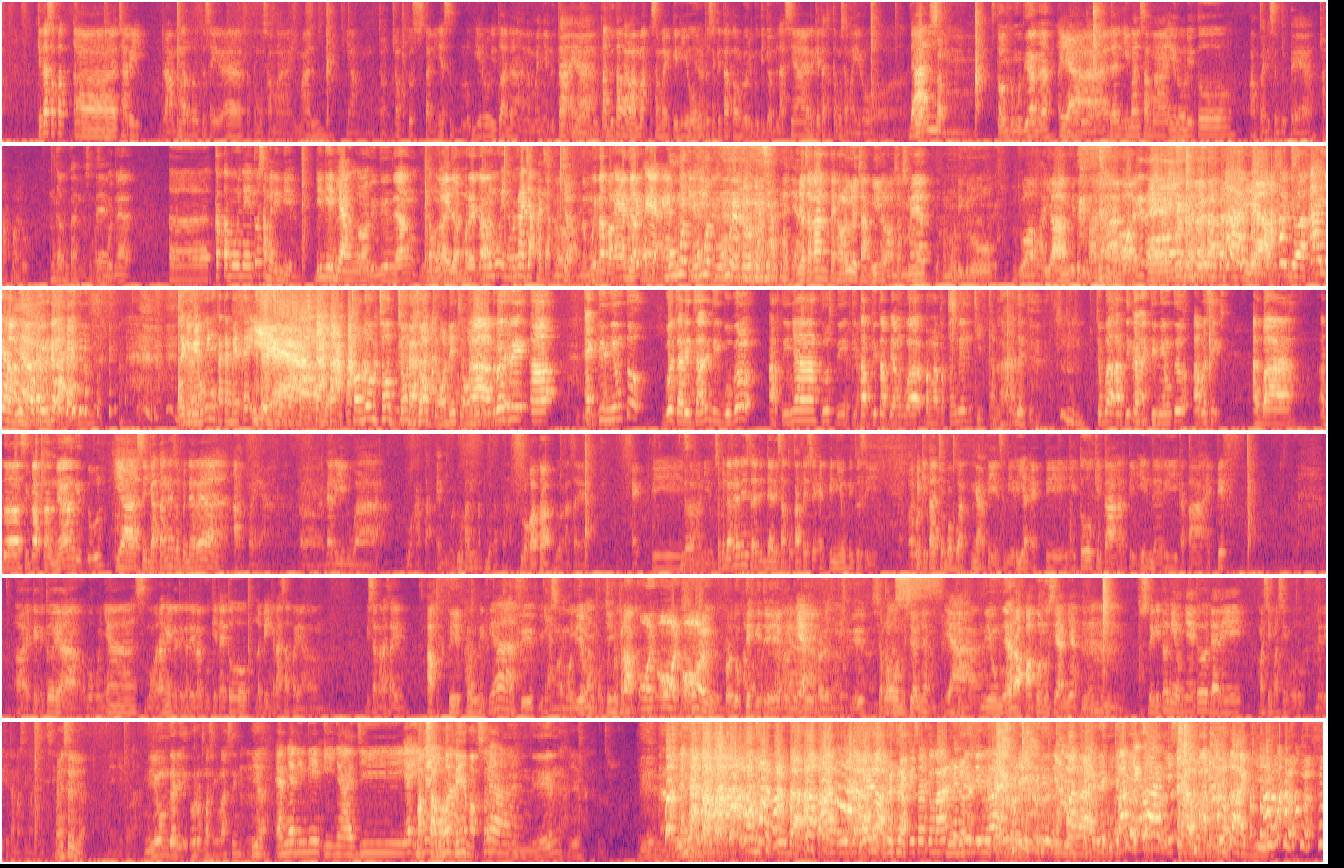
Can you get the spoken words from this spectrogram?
kita sempat eh, cari drummer terus akhirnya ketemu sama Iman yang cocok terus tadinya sebelum Irul itu ada namanya Duta ya. Iya, Duta Duta nggak lama sama Actinium Iya. terus sekitar tahun 2013-nya akhirnya kita ketemu sama Irul. Dan Hmm, setahun kemudian ya. ya dan Iman sama Irul itu apa disebutnya ya? Anak baru. Enggak bukan maksudnya. Sebutnya eh, ketemunya itu sama Dindin. Dindin yang Oh, Dindin yang nemuin mengajak mereka. nemuin apa ngajak ngajak. Oh, Ngajak. nemuin apa Kayak ngajak? nemuin kayak- kayak Mumut, gitu ya. mumut, mumut. Ngajak, ngajak. Biasa kan teknologi udah canggih lah, sosmed, ketemu di grup jual ayam gitu di mana, jual Oke deh. handphone. ayam. Aku jual ayam. lagi BU ini kata BT Codong, cod, cod, cod, COD, COD. Nah, terus nih eh, Actinium tuh gue cari-cari di Google artinya terus di kitab-kitab yang gue pernah ketemuin Kitab. nggak ada tuh. Coba artikan Actinium tuh apa sih? Ada ada singkatannya gitu. Ya singkatannya sebenarnya apa ya? Eh, dari dua dua kata, eh dua dua kalimat, dua kata, Dua kata. dua kata ya. Acti Dan- sama nium. Sebenarnya ini dari, dari satu kata itu actinium itu sih. Tapi kita coba buat ngertiin sendiri ya acti itu kita artiin dari kata aktif. Eh, aktif itu ya pokoknya semua orang yang ngedengerin lagu kita itu lebih ngerasa apa ya? em, bisa ngerasain Aktif kan. aktif ya. Aktif, gitu. Ya, Nggak seperti mau gitu. pokoknya. Jingkrak, oi, oi, oi. produktif gitu ya Iya, produktif iya. Aktif. Siapa pun Terus, usianya. Ya. Niumnya berapapun usianya Hmm. Terus udah gitu niumnya itu dari masing-masing huruf dari kita masing-masing sih Mainstream ya? ya gitulah Nium dari huruf masing-masing. Iya. N-nya Dindin, I-nya Aji, ya I-nya Maksa banget kayaknya, maksa. Iya. Dindin. Iya. Dindin. udah udah beda beda episode kemarin kan dinding lagi dinding lagi pakai lagi sekarang dinding lagi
